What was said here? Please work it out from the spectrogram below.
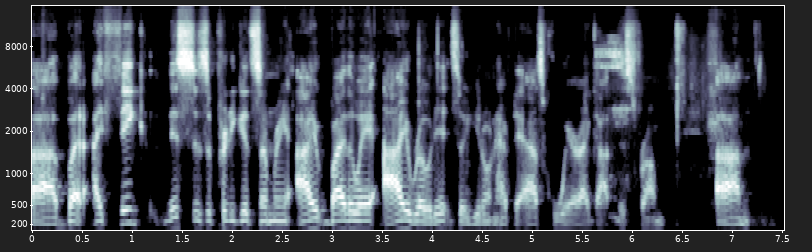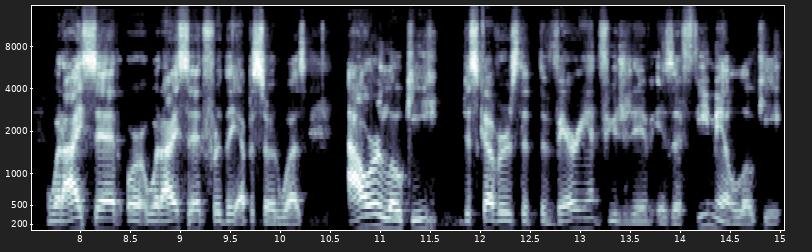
Uh, but I think this is a pretty good summary. I by the way, I wrote it, so you don't have to ask where I got this from. Um, what I said, or what I said for the episode was, our Loki discovers that the variant fugitive is a female Loki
